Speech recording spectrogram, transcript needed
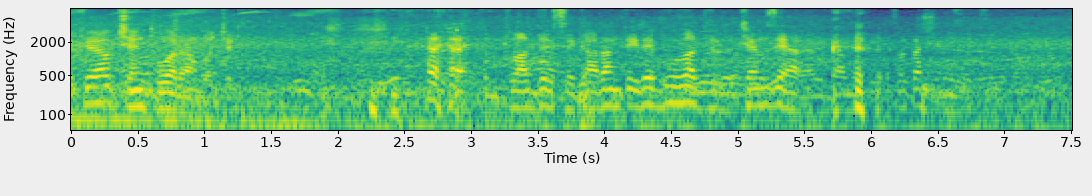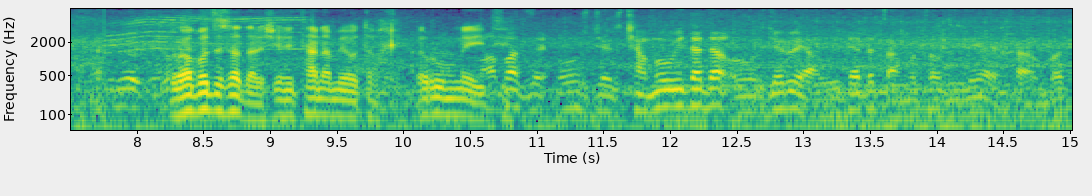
ვიხილავ ჩვენ თუ არ ამბოჭრ ფლადესე გარანტირებულად ჩემზე არ არის გამოგე ცოტა შემიძლია აბაძე სად არის? შენი თანამე ოთახი რუმეიტი აბაძე ორჯერ ჩამოვიდა და ორჯერვე ავიდა და წამოწოლილია ხა ალბათ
